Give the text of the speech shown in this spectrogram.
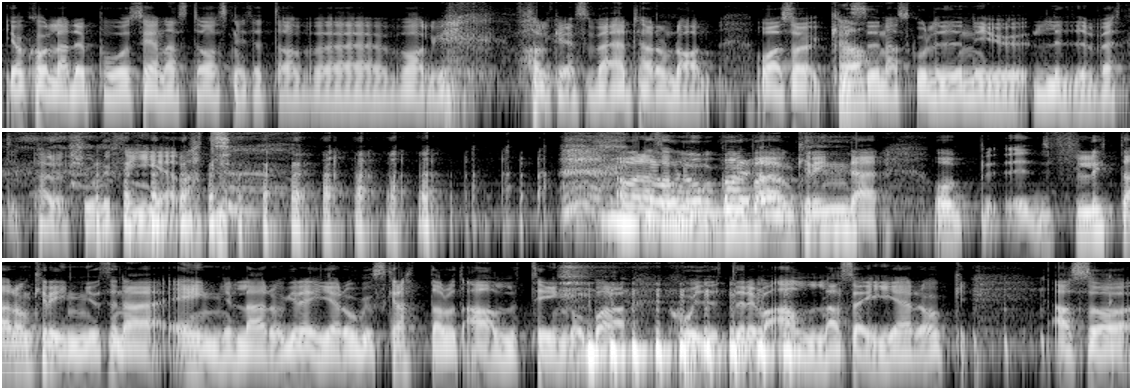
Jag kollade på senaste avsnittet av eh, uh, Wahlgren, Wahlgrens värld häromdagen. Och alltså Kristina ja. Skolin är ju livet personifierat. omkring där och flyttar omkring sina änglar och grejer och skrattar åt allting och bara skiter i vad alla säger. Och alltså...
